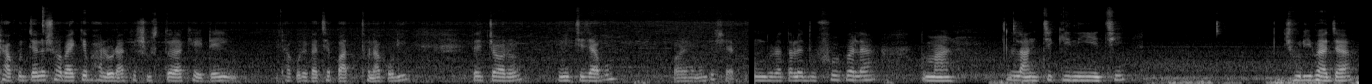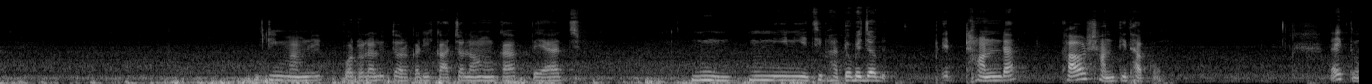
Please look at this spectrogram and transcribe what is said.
ঠাকুর যেন সবাইকে ভালো রাখে, সুস্থ রাখে, এটাই ঠাকুরের কাছে প্রার্থনা করি। তাই চলো, নিচে যাব পরের মধ্যে শেয়ার বন্ধুরা, তাহলে দুপুরবেলা তোমার লাঞ্চে কি নিয়েছি? ঝুরি ভাজা, ডিম আমলেট, পটল আলুর তরকারি, কাঁচা লঙ্কা, পেঁয়াজ নুন নুন নিয়ে নিয়েছি ভাত হবে যাবে পেট ঠান্ডা খাও শান্তি থাকো। তাই তো?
